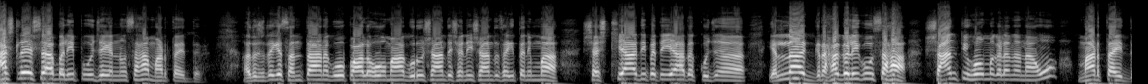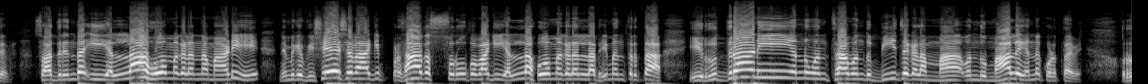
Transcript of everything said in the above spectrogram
ಆಶ್ಲೇಷ ಬಲಿ ಪೂಜೆಯನ್ನು ಸಹ ಮಾಡ್ತಾ ಇದ್ದೇವೆ. ಅದ್ರ ಜೊತೆಗೆ ಸಂತಾನ ಗೋಪಾಲ ಹೋಮ ಗುರುಶಾಂತಿ ಶನಿಶಾಂತಿ ಶನಿ ಶಾಂತಿ ಸಹಿತ ನಿಮ್ಮ ಷಷ್ಠ್ಯಾಧಿಪತಿಯಾದ ಕುಜ ಎಲ್ಲ ಗ್ರಹಗಳಿಗೂ ಸಹ ಶಾಂತಿ ಹೋಮಗಳನ್ನು ನಾವು ಮಾಡ್ತಾ ಇದ್ದೇವೆ. ಸೊ ಅದರಿಂದ ಈ ಎಲ್ಲ ಹೋಮಗಳನ್ನು ಮಾಡಿ ನಿಮಗೆ ವಿಶೇಷವಾಗಿ ಪ್ರಸಾದ ಸ್ವರೂಪವಾಗಿ ಎಲ್ಲ ಹೋಮಗಳಲ್ಲಿ ಅಭಿಮಂತ್ರಿತ ಈ ರುದ್ರಾಣಿ ಎನ್ನುವಂಥ ಒಂದು ಬೀಜಗಳ ಮಾ, ಒಂದು ಮಾಲೆಯನ್ನು ಕೊಡ್ತವೆ.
